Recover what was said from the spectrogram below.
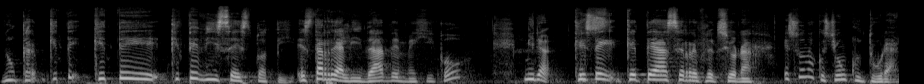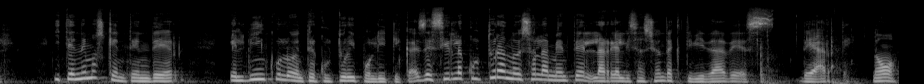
No, Car- ¿qué te, qué, te, ¿qué te dice esto a ti? ¿Esta realidad de México? Mira, ¿Qué, es, te, qué te hace reflexionar? es una cuestión cultural y tenemos que entender el vínculo entre cultura y política. Es decir, la cultura no es solamente la realización de actividades de arte, no.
